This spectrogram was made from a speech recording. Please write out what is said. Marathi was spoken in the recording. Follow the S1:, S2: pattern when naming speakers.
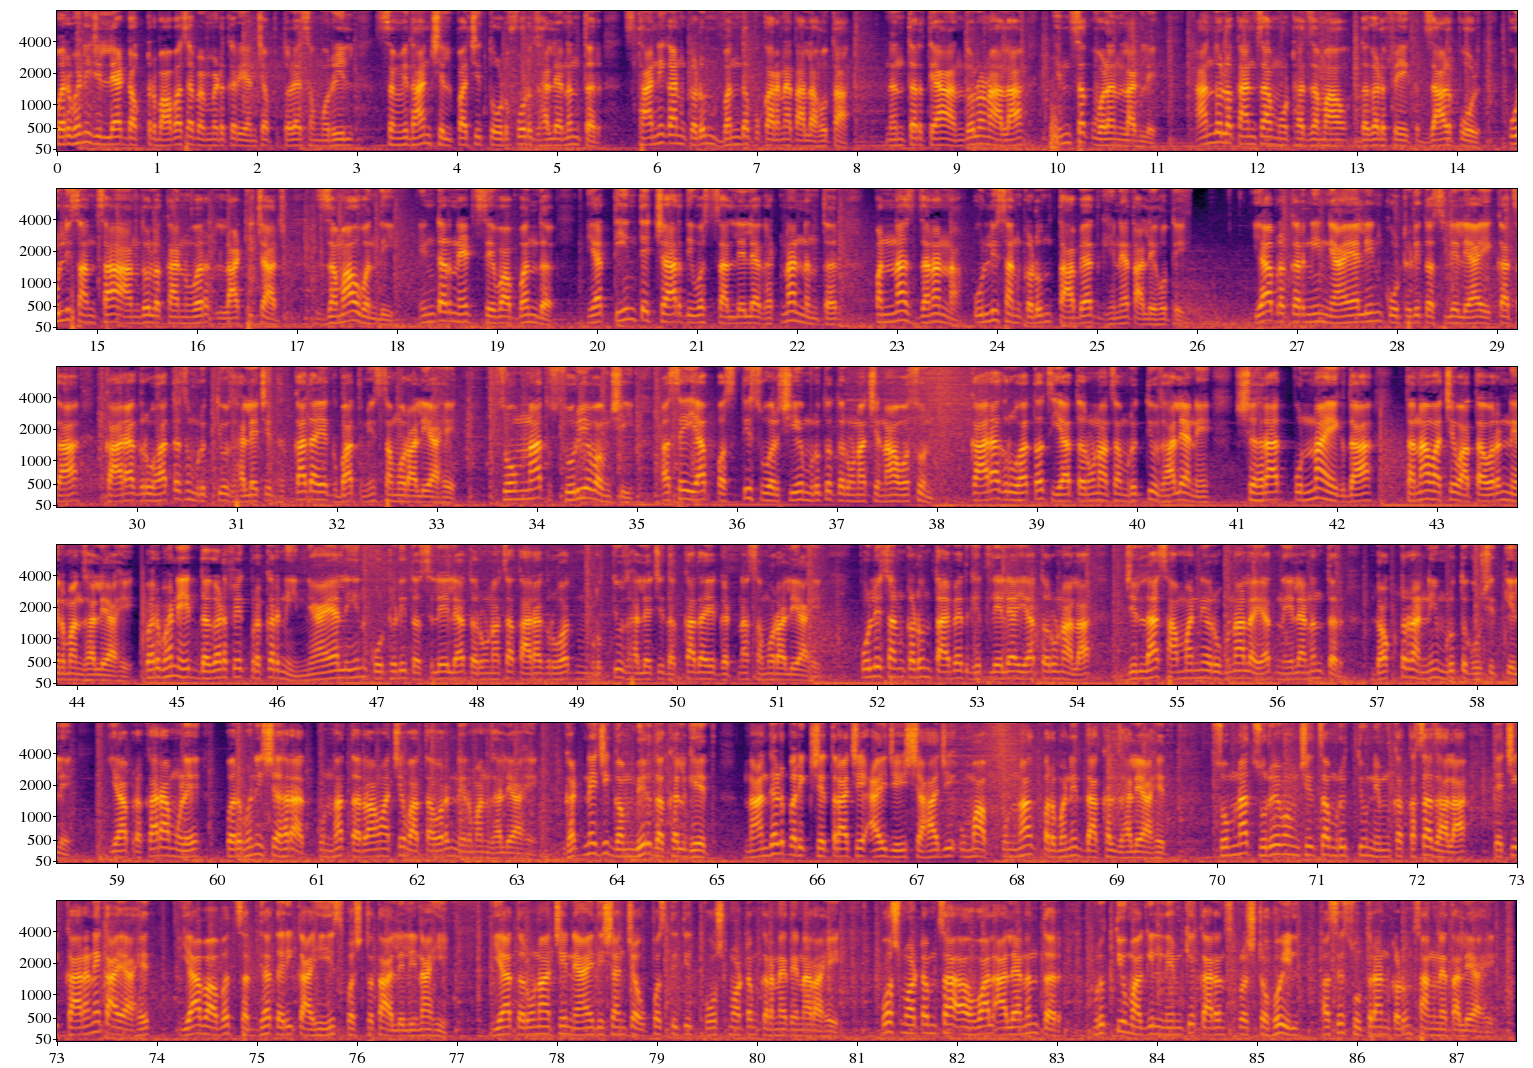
S1: परभणी जिल्ह्यात डॉक्टर बाबासाहेब आंबेडकर यांच्या पुतळ्यासमोरील संविधान शिल्पाची तोडफोड झाल्यानंतर स्थानिकांकडून बंद पुकारण्यात आला होता. नंतर त्या आंदोलनाला हिंसक वळण लागले. आंदोलकांचा मोठा जमाव दगडफेक जाळपोळ पोलिसांचा आंदोलकांवर लाठीचार्ज जमावबंदी इंटरनेट सेवा बंद या तीन ते चार दिवस चाललेल्या घटनांनंतर पन्नास जणांना पोलिसांकडून ताब्यात घेण्यात आले होते. या प्रकरणी न्यायालयीन कोठडीत असलेल्या एकाचा कारागृहातच मृत्यू झाल्याची धक्कादायक बातमी समोर आली आहे. सोमनाथ सूर्यवंशी असे या पस्तीस वर्षीय मृत तरुणाचे नाव असून कारागृहातच या तरुणाचा मृत्यू झाल्याने शहरात पुन्हा एकदा तणावाचे वातावरण निर्माण झाले आहे. परभणीत दगडफेक प्रकरणी न्यायालयीन कोठडीत असलेल्या तरुणाचा कारागृहात मृत्यू झाल्याची धक्कादायक घटना समोर आली आहे. पोलिसांकडून ताब्यात घेतलेल्या या तरुणाला जिल्हा सामान्य रुग्णालयात नेल्यानंतर डॉक्टरांनी मृत घोषित केले. या प्रकारामुळे परभणी शहरात पुन्हा तणावाचे वातावरण निर्माण झाले आहे. घटनेची गंभीर दखल घेत नांदेड परिक्षेत्राचे आयजी शहाजी उमाप पुन्हा परभणीत दाखल झाले आहेत. सोमनाथ सूर्यवंशीचा मृत्यू नेमका कसा झाला त्याची कारणे काय आहेत याबाबत सध्या तरी काहीही स्पष्टता आलेली नाही. या तरुणाचे न्यायाधीशांच्या उपस्थितीत पोस्टमॉर्टम करण्यात येणार आहे. पोस्टमॉर्टमचा अहवाल आल्यानंतर मृत्यूमागील नेमके कारण स्पष्ट होईल असे सूत्रांकडून सांगण्यात आले आहे.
